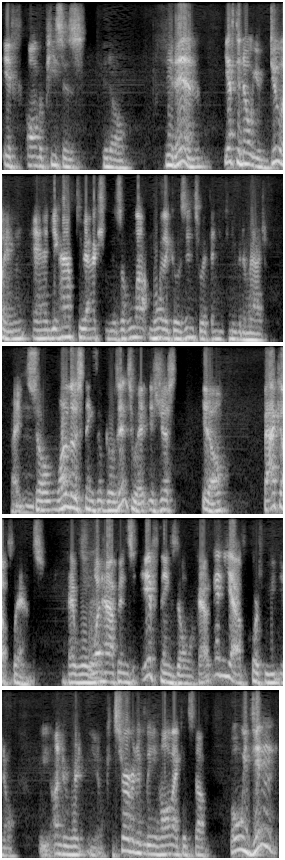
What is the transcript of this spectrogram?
if all the pieces, you know, fit in, you have to know what you're doing, and you have to actually. There's a lot more that goes into it than you can even imagine, right? Mm-hmm. So one of those things that goes into it is just you know backup plans. Okay, well, sure. what happens if things don't work out? And yeah, of course, we you know we underwrite you know conservatively and all that good stuff. But we didn't.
